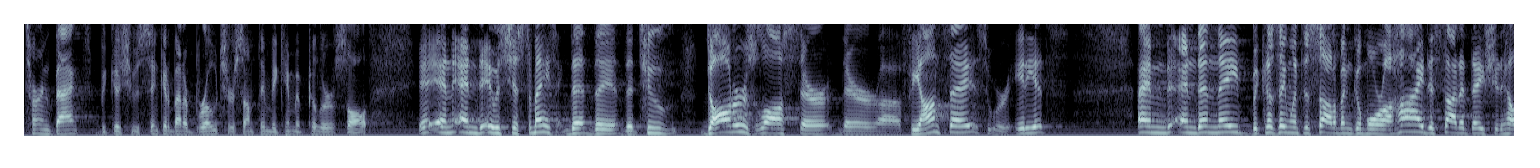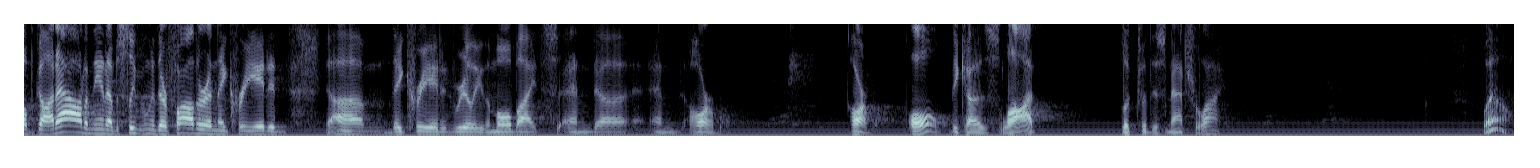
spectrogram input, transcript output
turned back because she was thinking about a brooch or something, became a pillar of salt. And, and it was just amazing. The, the, the two daughters lost their, their uh, fiancés, who were idiots. And, and then they, because they went to Sodom and Gomorrah High, decided they should help God out, and they ended up sleeping with their father, and they created, um, they created really the Moabites, and, uh, and horrible, horrible. All because Lot looked with his natural eye. Well,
